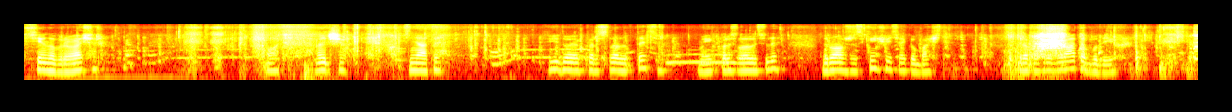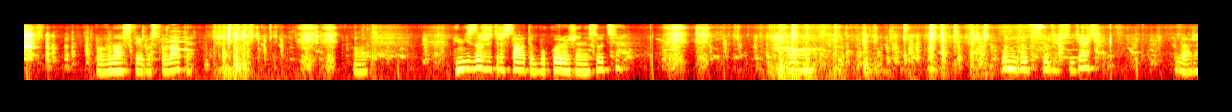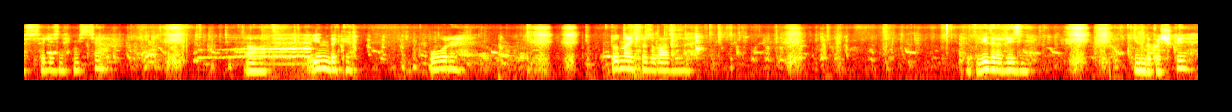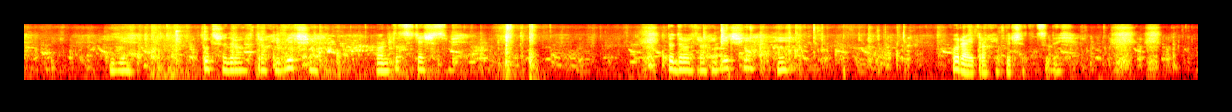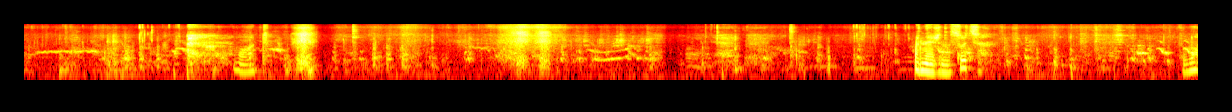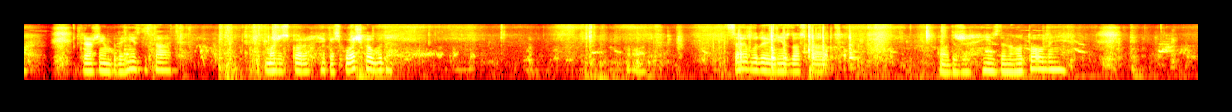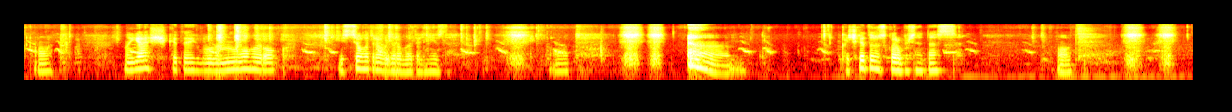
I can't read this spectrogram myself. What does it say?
Всім добрий вечір. От, вирішив зняти відео, як переселили птицю. Ми їх переселили сюди. Дрова вже закінчується, як ви бачите. Треба прибирати буде їх. Повиносити і поскладати. От. Гніздо вже треба ставити, бо кори вже несуться. От. Вони тут всюди сидять. Зараз в різних місцях. От. Індики, кури. Тут навіть позалазили. Тут відра різні. Індокачки є. Тут ще дров трохи більше. Вон тут сидять собі. Тут дров трохи більше і курей трохи більше тут сидить. От. Вони ж несуться. Тому треба ж їм буде гніздо ставити. Може скоро якась кочка буде. От. Це буде гніздо ставити. От вже гнізда наготовлені. От. Ну ящики так як були минулого року. І з цього треба буде робити гнізда. От. Качки теж скоро почнуть нестися. От.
